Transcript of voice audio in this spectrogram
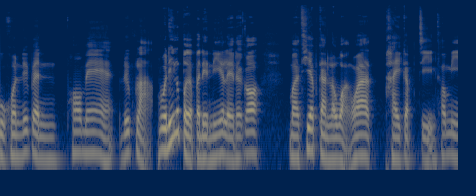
บุคคลที่เป็นพ่อแม่หรือเปล่า วันนี้เราเปิดประเด็นนี้เลยแล้วก็มาเทียบกันระหว่างว่าไทยกับจีนเขามี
